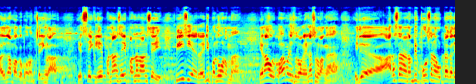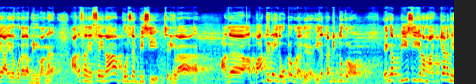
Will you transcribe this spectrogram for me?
அதுதான் பார்க்க போகிறோம் சரிங்களா? எஸ்ஐ கிளியர் பண்ணாலும் சரி பண்ணலாலும் சரி பிசியை ரெடி பண்ணுவோம் நம்ம. ஏன்னா ஒரு பழமொழி சொல்லுவாங்க என்ன சொல்லுவாங்க? இது அரசனை நம்பி புருஷனை விட்ட கதையே ஆயிடக்கூடாது அப்படின்பாங்க. அரசன் எஸ்ஐனா புருஷன் பிசி சரிங்களா? அதை பார்த்துக்கிட்டே இதை விட்டுறக்கூடாது. இதை தட்டி தூக்குறோம். எங்கள் பிசிக்கு நம்ம அகாடமி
